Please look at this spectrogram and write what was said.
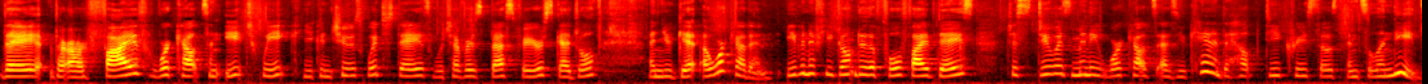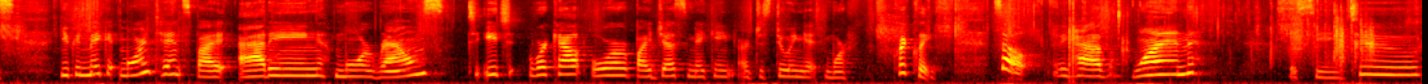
they, there are five workouts in each week. You can choose which days, whichever is best for your schedule, and you get a workout in. Even if you don't do the full five days, just do as many workouts as you can to help decrease those insulin needs. You can make it more intense by adding more rounds to each workout or by just making or just doing it more quickly. So we have one, let's see, two,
